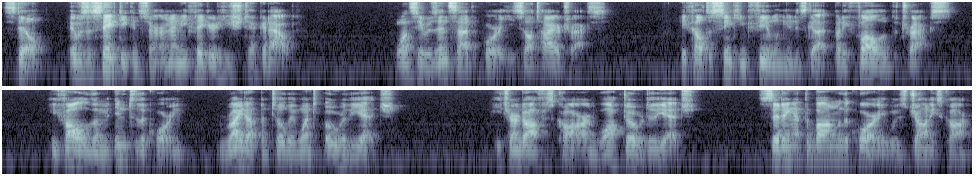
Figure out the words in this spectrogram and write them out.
Still, it was a safety concern, and he figured he should check it out. Once he was inside the quarry, he saw tire tracks. He felt a sinking feeling in his gut, but he followed the tracks. He followed them into the quarry, right up until they went over the edge. He turned off his car and walked over to the edge. Sitting at the bottom of the quarry was Johnny's car.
